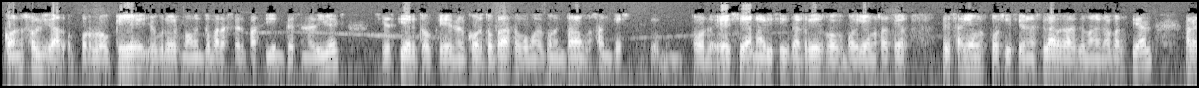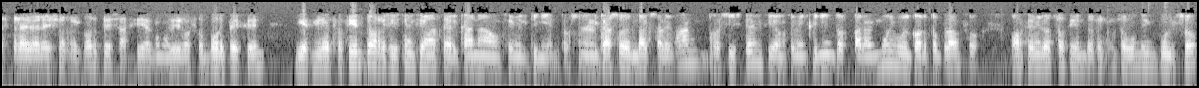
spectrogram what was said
consolidado, por lo que yo creo que es momento para ser pacientes en el IBEX. Si es cierto que en el corto plazo, como comentábamos antes, por ese análisis del riesgo que podríamos hacer, pensaríamos posiciones largas de manera parcial, a la espera de ver esos recortes hacía, como digo, soportes en 10.800, resistencia más cercana a 11.500. En el caso del DAX alemán, resistencia 11.500 para el muy, muy corto plazo, 11.800 en un segundo impulso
